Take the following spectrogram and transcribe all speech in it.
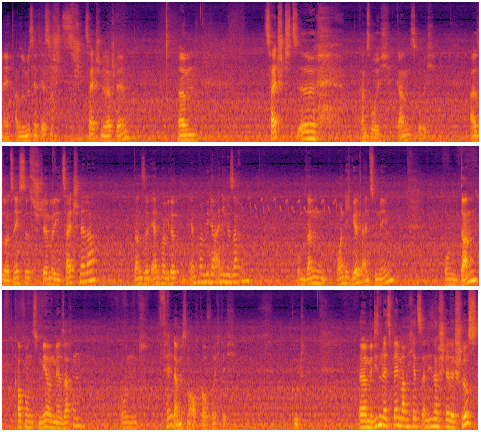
Ne, also wir müssen jetzt erst die Zeit schneller stellen. Ähm, Zeit äh, ganz ruhig, ganz ruhig. Also als nächstes stellen wir die Zeit schneller. Dann ernten wir wieder, ernten wir wieder einige Sachen, um dann ordentlich Geld einzunehmen. Und dann kaufen wir uns mehr und mehr Sachen und Felder müssen wir auch kaufen, richtig. Gut. Äh, mit diesem Let's Play mache ich jetzt an dieser Stelle Schluss.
